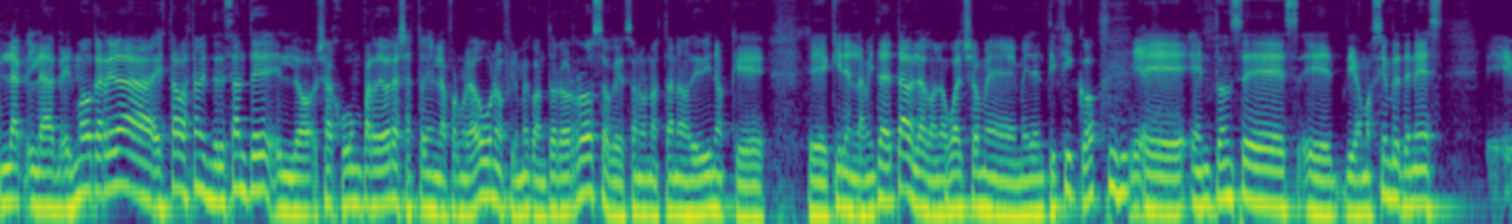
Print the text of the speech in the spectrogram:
la- la- el modo carrera está bastante interesante. Lo- ya jugué un par de horas, ya estoy en la Fórmula 1. Firmé con Toro Rosso, que son unos tanos divinos que eh, quieren la mitad de tabla, con lo cual yo me, me identifico. Bien. Eh, entonces, eh, digamos, siempre tenés. Eh,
